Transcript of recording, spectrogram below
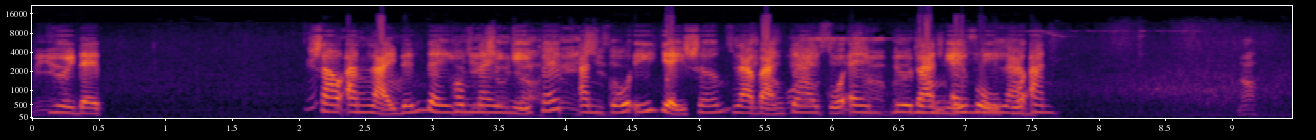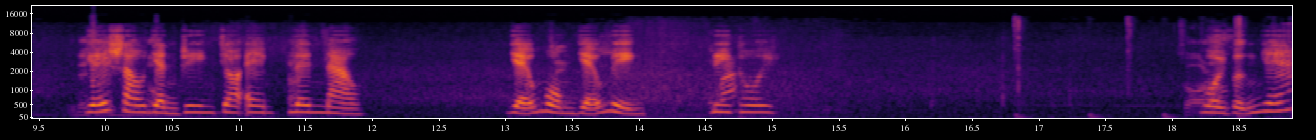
Người đẹp. Sao anh lại đến đây? Hôm nay nghỉ phép anh cố ý dậy sớm là bạn trai của em đưa đón nghĩa vụ của anh. Ghế sau dành riêng cho em, lên nào. Dẻo mồm dẻo miệng, đi thôi. Ngồi vững nhé.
